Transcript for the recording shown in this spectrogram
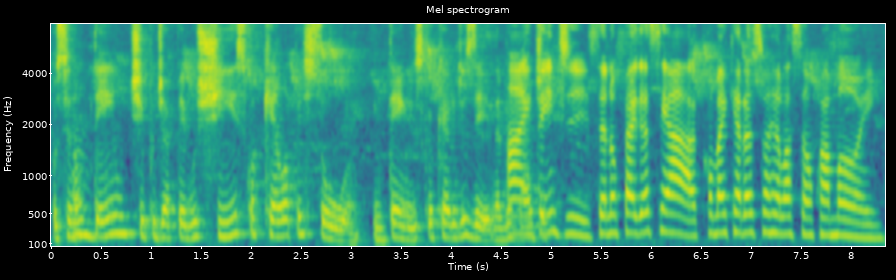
você não hum. tem um tipo de apego X com aquela pessoa. Entende? Isso que eu quero dizer. Na ah, verdade. Ah, entendi. Você não pega assim, ah, como é que era a sua relação com a mãe?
